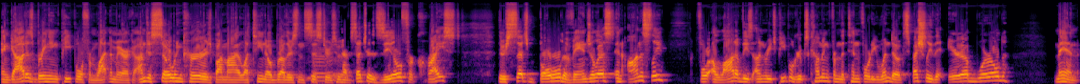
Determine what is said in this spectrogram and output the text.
And God is bringing people from Latin America. I'm just so encouraged by my Latino brothers and sisters who have such a zeal for Christ. They're such bold evangelists. And honestly, for a lot of these unreached people groups coming from the 1040 window, especially the Arab world, man,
